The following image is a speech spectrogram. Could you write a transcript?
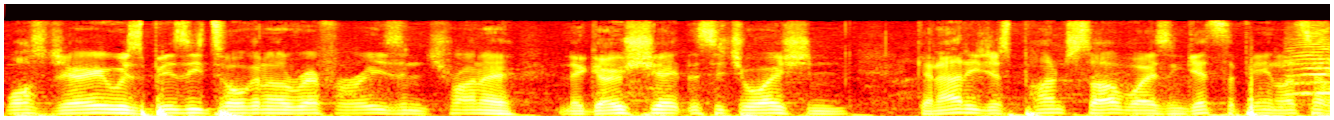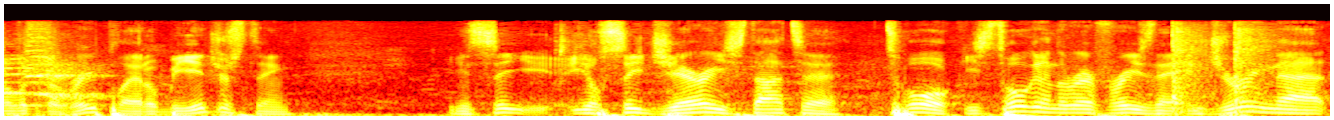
whilst Jerry was busy talking to the referees and trying to negotiate the situation, Gennady just punched sideways and gets the pin. Let's have a look at the replay. It'll be interesting. You can see you'll see Jerry start to talk. He's talking to the referees there, and during that,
